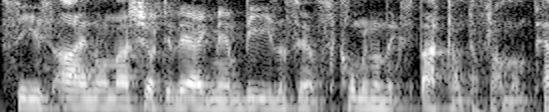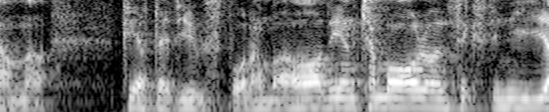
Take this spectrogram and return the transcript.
CSI. Någon har kört iväg med en bil och sen så kommer någon expert. Han tar fram en penna. Petar ett hjulspår. Han bara, ja det är en Camaro, en 69.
